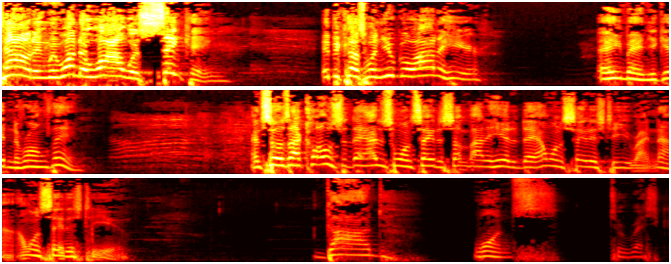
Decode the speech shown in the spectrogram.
doubting. We wonder why we're sinking. It's because when you go out of here, amen, you're getting the wrong thing. And so as I close today, I just want to say to somebody here today, I want to say this to you right now. I want to say this to you. God wants to rescue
